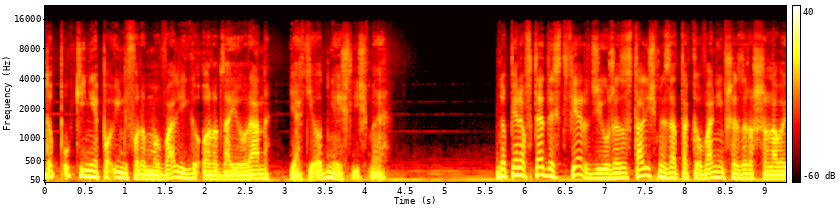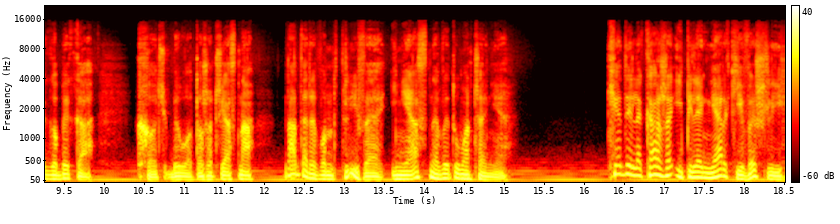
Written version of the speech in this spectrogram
dopóki nie poinformowali go o rodzaju ran, jakie odnieśliśmy. Dopiero wtedy stwierdził, że zostaliśmy zaatakowani przez rozszalałego byka, choć było to rzecz jasna nader wątpliwe i niejasne wytłumaczenie. Kiedy lekarze i pielęgniarki wyszli,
